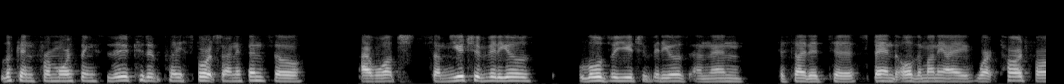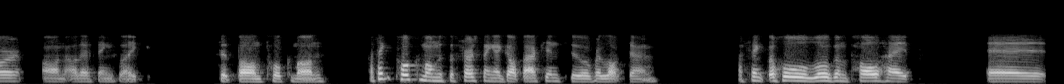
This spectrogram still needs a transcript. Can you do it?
looking for more things to do, couldn't play sports or anything. So I watched some YouTube videos, loads of YouTube videos, and then decided to spend all the money I worked hard for on other things like football and Pokemon. I think Pokemon was the first thing I got back into over lockdown. I think the whole Logan Paul hype uh,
